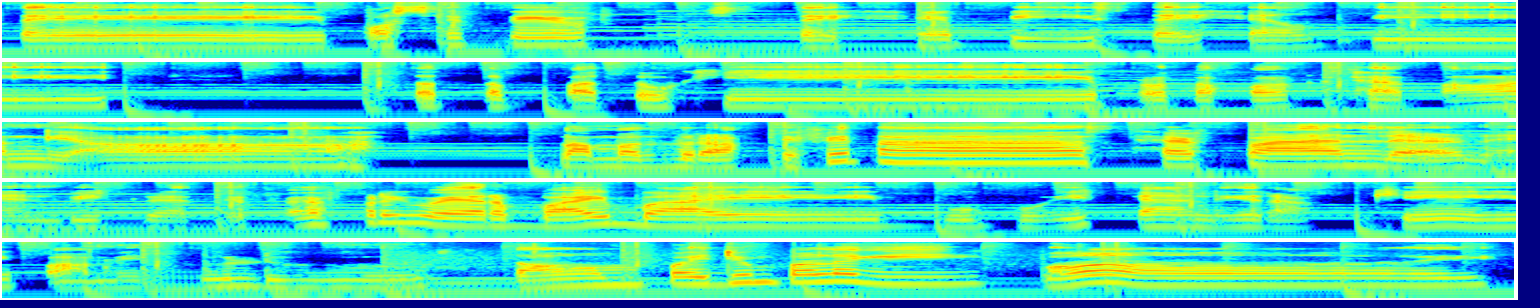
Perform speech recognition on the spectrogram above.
Stay positif, stay happy, stay healthy. Tetap patuhi protokol kesehatan ya. Selamat beraktivitas, have fun, learn and be creative everywhere. Bye bye, bubu ikan Irake pamit dulu. Sampai jumpa lagi. Bye.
